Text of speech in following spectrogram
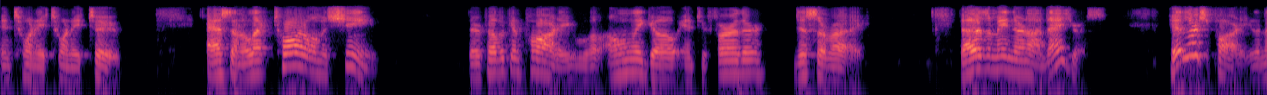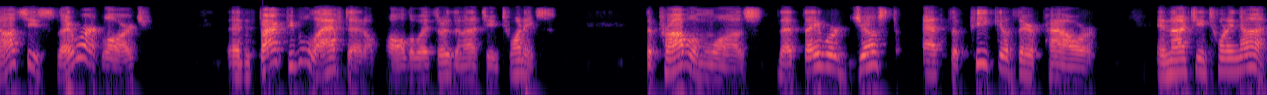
in 2022. As an electoral machine, the Republican Party will only go into further disarray. That doesn't mean they're not dangerous. Hitler's party, the Nazis, they weren't large. In fact, people laughed at them all the way through the 1920s. The problem was that they were just at the peak of their power in 1929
